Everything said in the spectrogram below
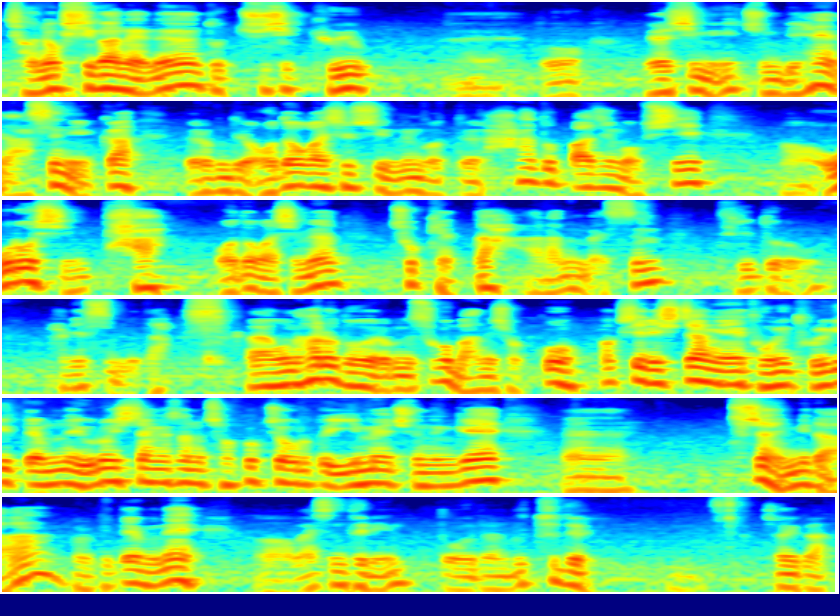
저녁 시간에는 또 주식 교육 예, 또 열심히 준비해 놨으니까 여러분들이 얻어가실 수 있는 것들 하나도 빠짐없이 어, 오롯이 다 얻어가시면 좋겠다라는 말씀 드리도록 하겠습니다. 아, 오늘 하루도 여러분들 수고 많으셨고 확실히 시장에 돈이 돌기 때문에 이런 시장에서는 적극적으로 또 임해 주는 게 에, 투자입니다. 그렇기 때문에 어, 말씀드린 또 이런 루트들 저희가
